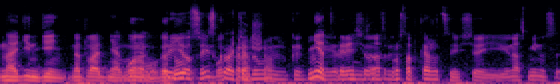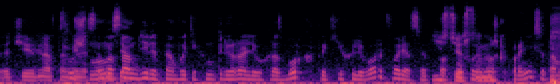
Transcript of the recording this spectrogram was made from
на один день, на два дня Ну, гонок в году, Придется искать, я хорошо. думаю, как Нет, скорее всего, у нас просто откажутся и все, и у нас минус очередное автомобильное Слушай, ну на самом деле там в этих внутрираллиевых разборках таких холивары творятся. Я послушал, немножко проникся. Там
